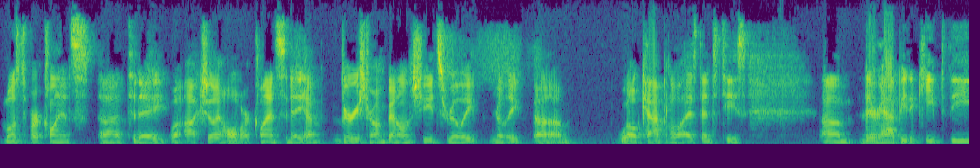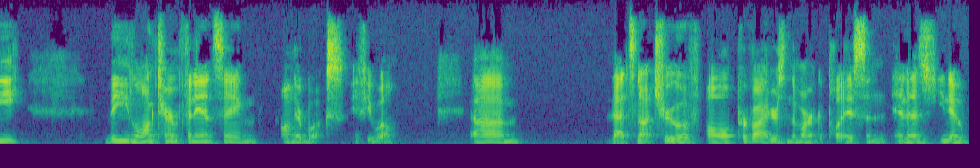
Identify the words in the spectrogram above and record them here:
most of our clients uh, today, well, actually all of our clients today have very strong balance sheets, really, really um, well capitalized entities. Um, they're happy to keep the the long term financing on their books, if you will. Um, that's not true of all providers in the marketplace, and and as you know,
